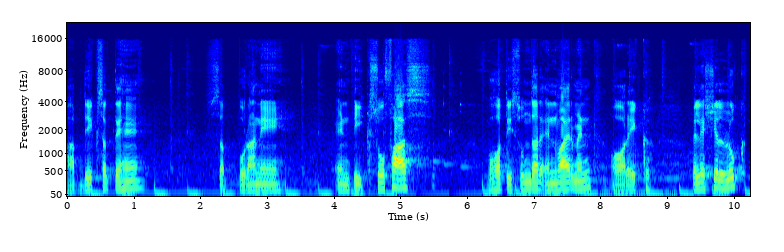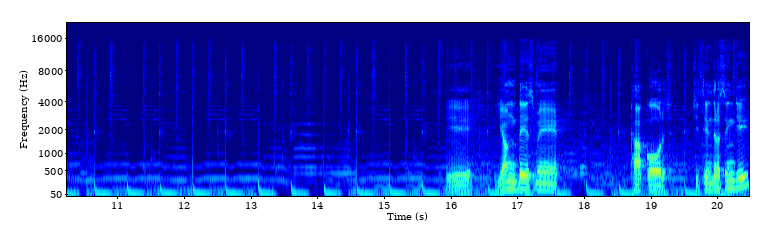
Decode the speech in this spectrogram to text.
आप देख सकते हैं, सब पुराने एंटीक सोफास बहुत ही सुंदर एनवायरनमेंट और एक पैलेशियल लुक ये यंग डेज़ में ठाकुर जितेंद्र सिंह जी।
